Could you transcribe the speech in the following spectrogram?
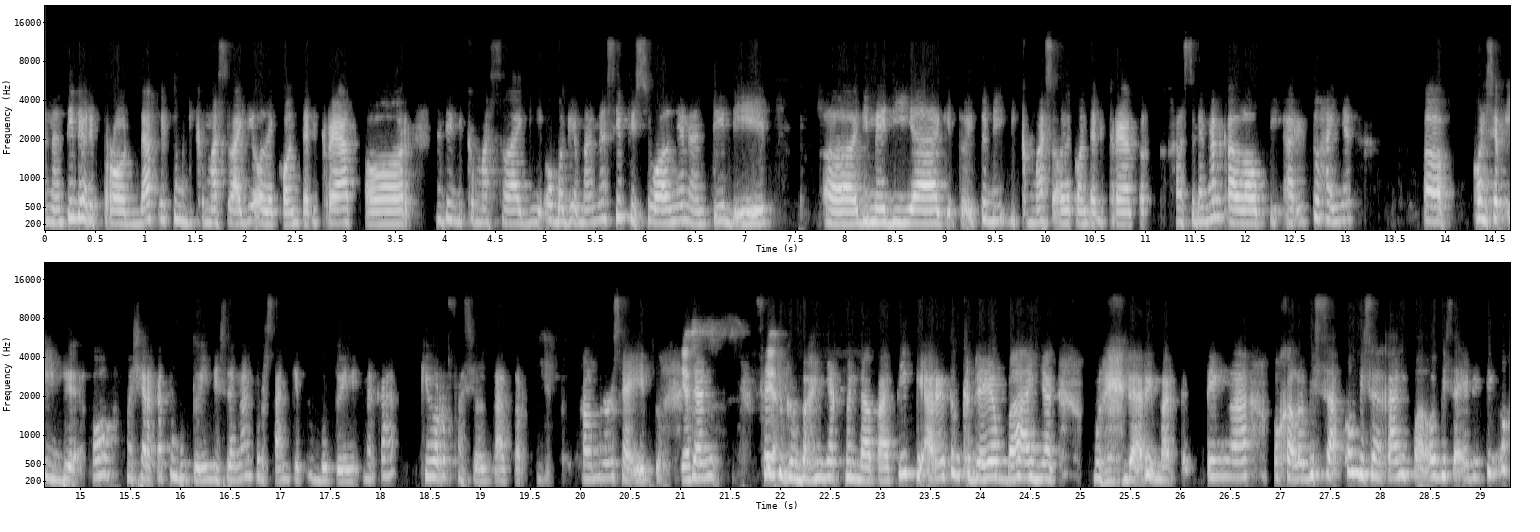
Nah, nanti dari produk itu dikemas lagi oleh konten kreator. Nanti dikemas lagi. Oh bagaimana sih visualnya nanti di uh, di media gitu. Itu di, dikemas oleh konten kreator sedangkan kalau PR itu hanya uh, konsep ide. Oh masyarakat tuh butuh ini sedangkan perusahaan kita butuh ini. Mereka pure fasilitator gitu. Kalau menurut saya itu. Yes. dan saya yeah. juga banyak mendapati PR itu kerjanya banyak. Mulai dari marketing lah. Oh kalau bisa oh bisa kan pak oh bisa editing. Oh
